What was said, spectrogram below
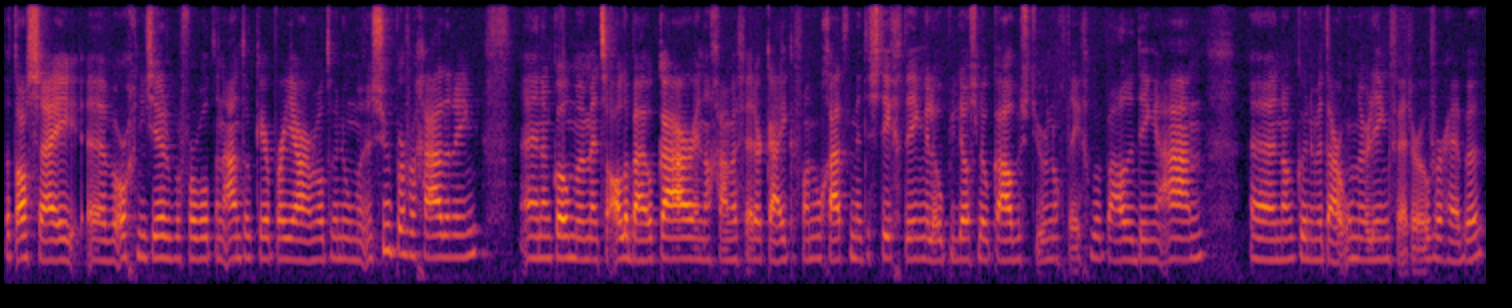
Dat als zij, eh, we organiseren bijvoorbeeld een aantal keer per jaar wat we noemen een supervergadering. En dan komen we met z'n allen bij elkaar en dan gaan we verder kijken van hoe gaat het met de stichting. Lopen jullie als lokaal bestuur nog tegen bepaalde dingen aan? Eh, dan kunnen we het daar onderling verder over hebben.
